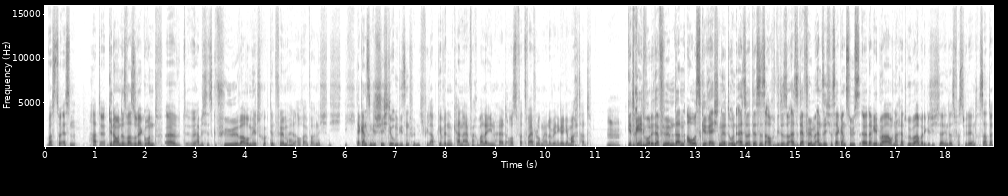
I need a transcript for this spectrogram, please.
was zu essen hatte. Genau, und das war so der Grund, äh, habe ich das Gefühl, warum Hitchcock den Film halt auch einfach nicht, nicht, nicht, der ganzen Geschichte um diesen Film nicht viel abgewinnen kann, einfach weil er ihn halt aus Verzweiflung mehr oder weniger gemacht hat. Mhm. Gedreht wurde der Film dann ausgerechnet und also das ist auch wieder so, also der Film an sich ist ja ganz süß, äh, da reden wir auch nachher drüber, aber die Geschichte dahinter ist fast wieder interessanter.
